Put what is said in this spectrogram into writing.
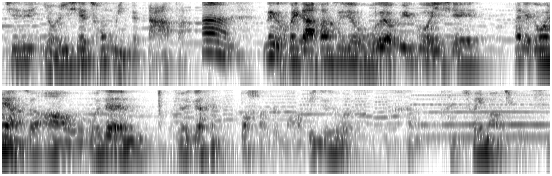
其实有一些聪明的打法。嗯那个回答方式就我有遇过一些，他就跟我讲说，哦，我我这人有一个很不好的毛病，就是我很很吹毛求疵，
